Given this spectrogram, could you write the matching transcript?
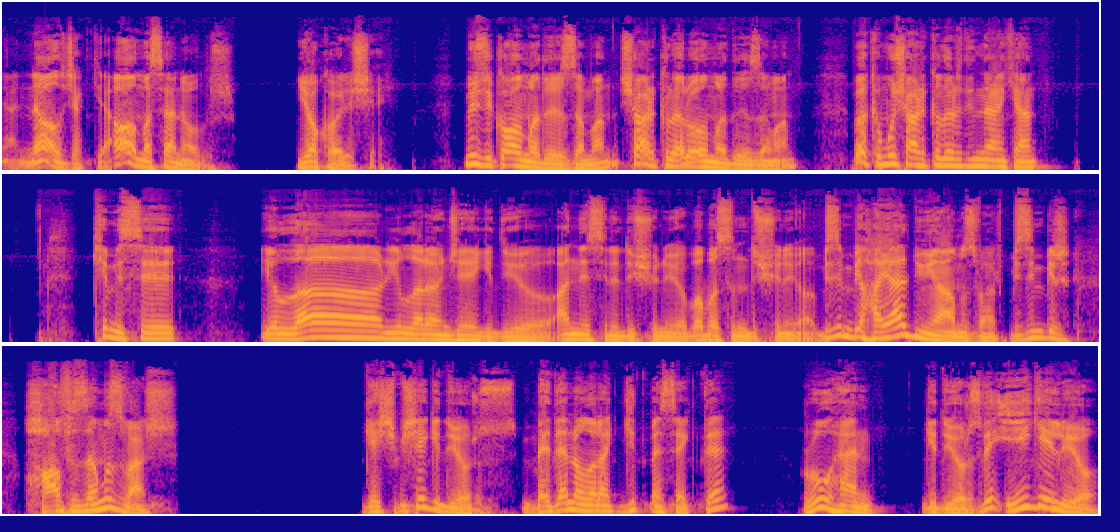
yani ne olacak ya olmasa ne olur? Yok öyle şey. Müzik olmadığı zaman, şarkılar olmadığı zaman. Bakın bu şarkıları dinlerken kimisi yıllar yıllar önceye gidiyor. Annesini düşünüyor, babasını düşünüyor. Bizim bir hayal dünyamız var. Bizim bir hafızamız var. Geçmişe gidiyoruz. Beden olarak gitmesek de ruhen gidiyoruz ve iyi geliyor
